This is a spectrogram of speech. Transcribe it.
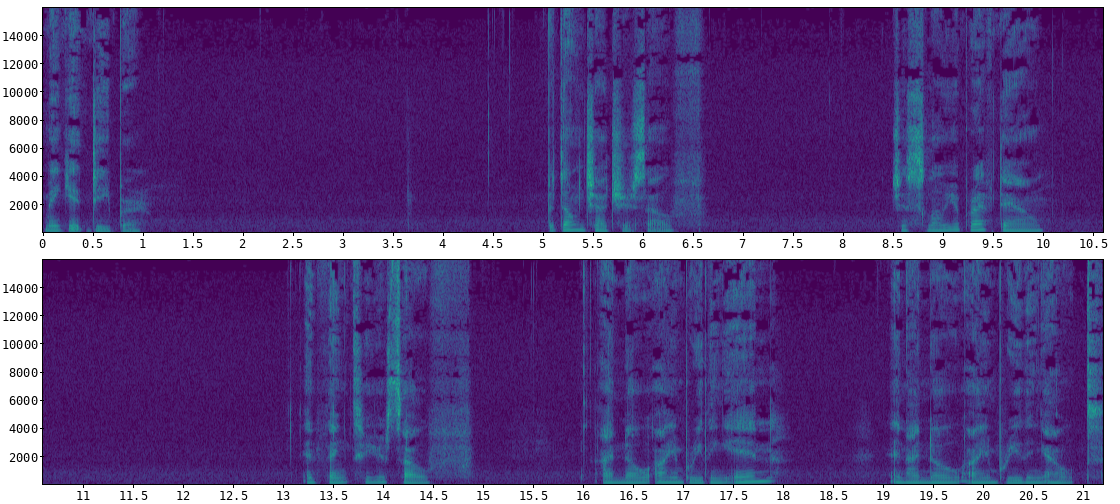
may get deeper, but don't judge yourself. Just slow your breath down and think to yourself, I know I am breathing in and I know I am breathing out.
